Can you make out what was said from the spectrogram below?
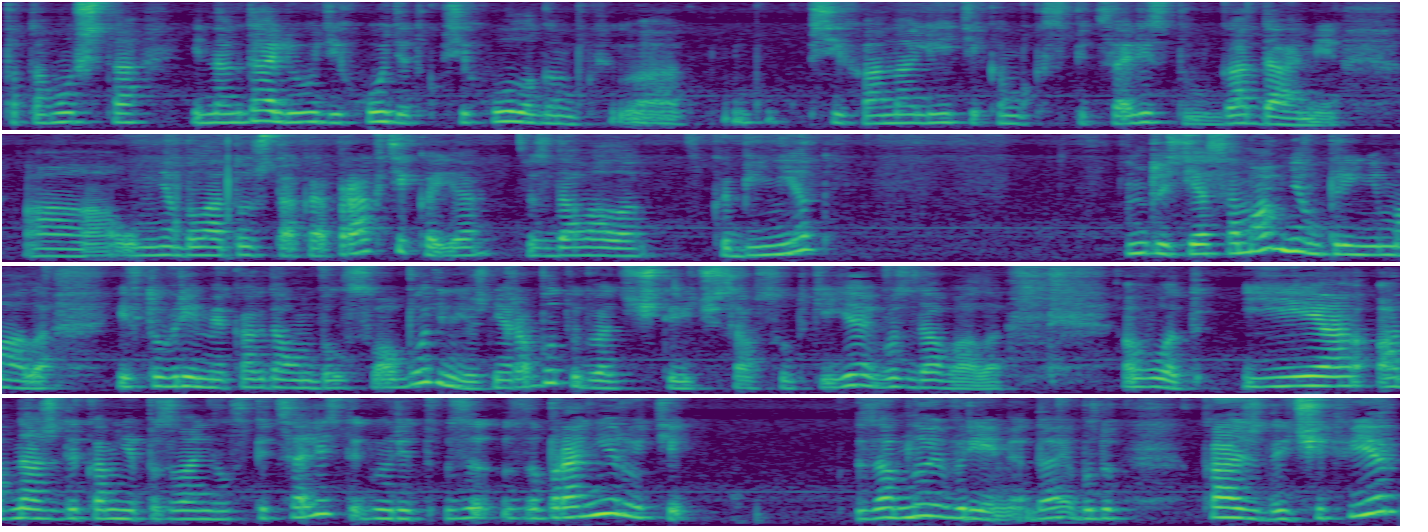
потому что иногда люди ходят к психологам, к а, психоаналитикам, к специалистам годами. А, у меня была тоже такая практика, я сдавала кабинет, ну, то есть я сама в нем принимала, и в то время, когда он был свободен, я же не работаю 24 часа в сутки, я его сдавала. Вот. И однажды ко мне позвонил специалист и говорит, забронируйте за мной время, да, я буду каждый четверг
